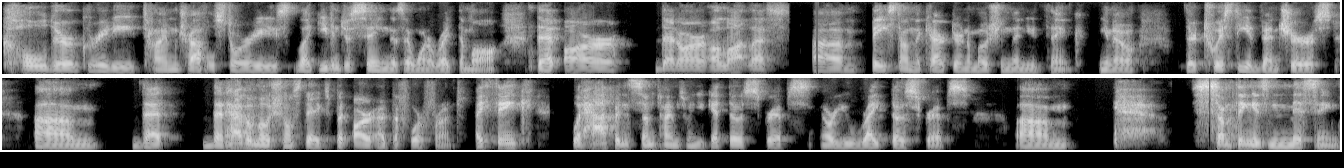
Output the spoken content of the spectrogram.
colder, gritty time travel stories. Like even just saying this, I want to write them all that are that are a lot less um, based on the character and emotion than you'd think. You know, they're twisty adventures um, that that have emotional stakes but are at the forefront. I think what happens sometimes when you get those scripts or you write those scripts, um, something is missing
